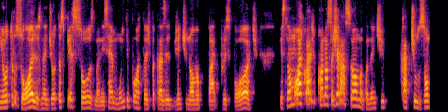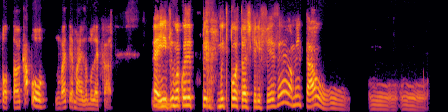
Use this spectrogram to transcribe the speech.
em outros olhos, né, de outras pessoas, mano. Isso é muito importante para trazer gente nova para o esporte, porque senão morre com a, com a, nossa geração, mano. Quando a gente ficar tiozão total, acabou, não vai ter mais a molecada. É, e uma coisa muito importante que ele fez é aumentar o, o, o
